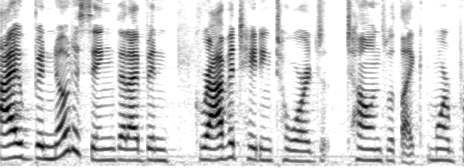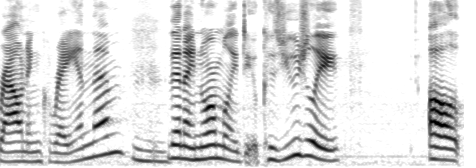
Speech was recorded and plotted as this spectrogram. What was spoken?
I've been noticing that I've been gravitating towards tones with like more brown and gray in them Mm-hmm. than I normally do because usually. I'll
